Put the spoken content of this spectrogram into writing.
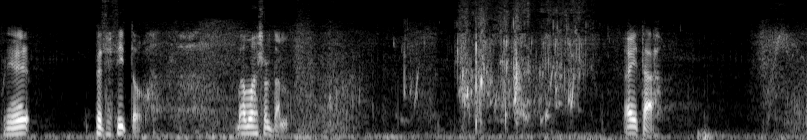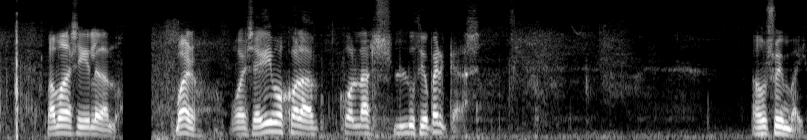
Primer pececito. Vamos a soltarlo. Ahí está. Vamos a seguirle dando. Bueno, pues seguimos con, con las luciopercas. A un swing by.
